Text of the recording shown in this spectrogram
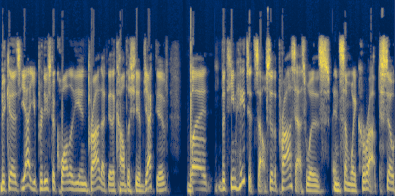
because, yeah, you produced a quality in product that accomplished the objective, but the team hates itself. So the process was in some way corrupt. So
